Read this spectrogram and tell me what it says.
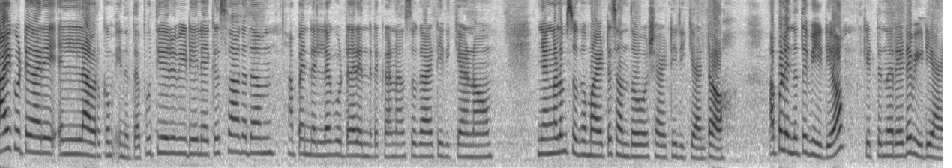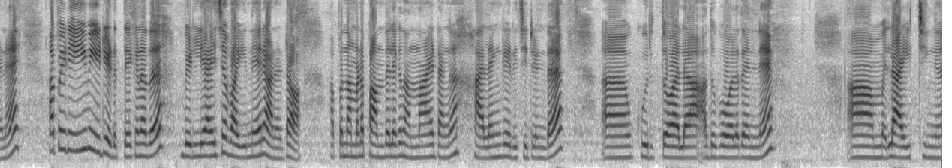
ഹായ് കൂട്ടുകാരെ എല്ലാവർക്കും ഇന്നത്തെ പുതിയൊരു വീഡിയോയിലേക്ക് സ്വാഗതം. അപ്പോൾ എന്റെ എല്ലാ കൂട്ടുകാരും എന്തെടുക്കാണ്? സുഖമായിട്ടിരിക്കുകയാണോ? ഞങ്ങളും സുഖമായിട്ട് സന്തോഷമായിട്ടിരിക്കാം കേട്ടോ അപ്പോൾ ഇന്നത്തെ വീഡിയോ കിട്ടുന്നവരുടെ വീഡിയോ ആണ്. അപ്പോൾ ഈ വീഡിയോ എടുത്തേക്കണത് വെള്ളിയാഴ്ച വൈകുന്നേരമാണ് കേട്ടോ അപ്പം നമ്മുടെ പന്തലൊക്കെ നന്നായിട്ട് അങ്ങ് അലങ്കരിച്ചിട്ടുണ്ട് കുരുത്തോല അതുപോലെ തന്നെ ലൈറ്റിങ്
